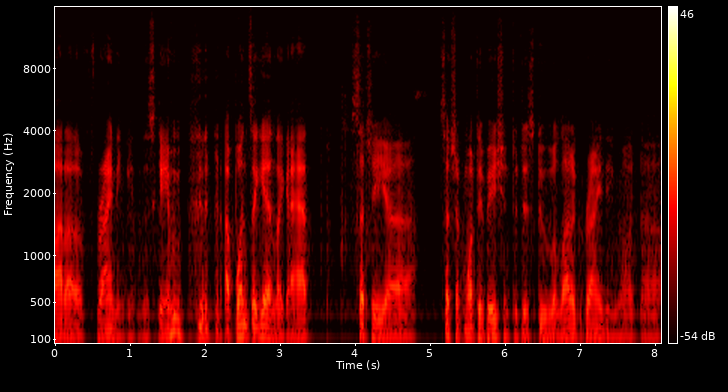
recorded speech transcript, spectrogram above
lot of grinding in this game. Up once again, like I had such a uh, such a motivation to just do a lot of grinding on uh,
